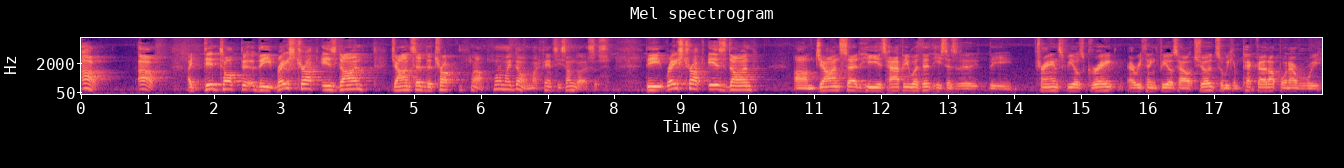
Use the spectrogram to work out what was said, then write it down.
Oh, oh, I did talk to the race truck is done. John said the truck, well, what am I doing? My fancy sunglasses. The race truck is done. Um, John said he is happy with it. He says the, the trans feels great. Everything feels how it should, so we can pick that up whenever we,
